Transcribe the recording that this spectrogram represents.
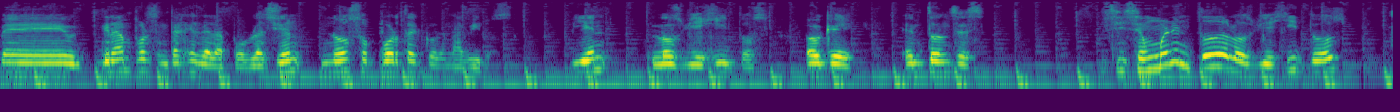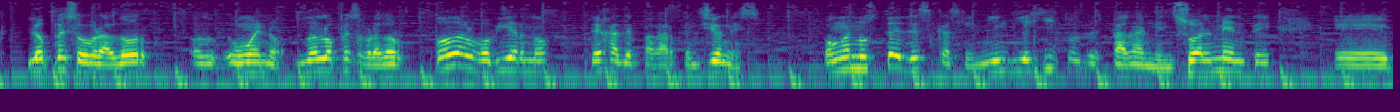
eh, gran porcentaje de la población no soporta el coronavirus? Bien, los viejitos, ok, entonces si se mueren todos los viejitos, López Obrador, bueno, no López Obrador, todo el gobierno deja de pagar pensiones. Pongan ustedes casi mil viejitos les pagan mensualmente eh,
